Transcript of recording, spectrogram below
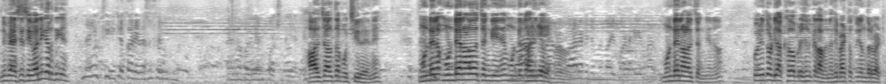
ਨਹੀਂ ਵੈਸੇ ਸੇਵਾ ਨਹੀਂ ਕਰਦੀ ਹੈ ਨਹੀਂ ਠੀਕ ਹੈ ਘਰੇ ਵੈਸੇ ਫਿਰ ਵੀ ਇੰਨਾ ਵਧੀਆ ਨਹੀਂ ਪੁੱਛਦੇ ਹੈਗੇ। ਹਾਲ ਚਾਲ ਤਾਂ ਪੁੱਛ ਹੀ ਰਹੇ ਨੇ। ਮੁੰਡੇ ਨਾਲ ਮੁੰਡਿਆਂ ਨਾਲ ਤਾਂ ਚੰਗੇ ਹੀ ਨੇ ਮੁੰਡੇ ਤਾਂ ਅੱਜ ਕੱਲ੍ਹ ਬਾਹਰ ਆ ਕੇ ਜ਼ਿੰਮੇਵਾਰੀ ਬਣ ਗਈ ਉਹਨਾਂ ਦੀ। ਮੁੰਡੇ ਨਾਲੋਂ ਚੰਗੇ ਨੇ ਨਾ। ਕੋਈ ਨਹੀਂ ਤੁਹਾਡੀ ਅੱਖ ਦਾ ਆਪਰੇਸ਼ਨ ਕਰਾ ਦੇਣਾ ਸੀ ਬੈਠੋ ਤੁਸੀਂ ਅੰਦਰ ਬੈਠੋ।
